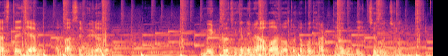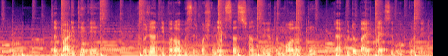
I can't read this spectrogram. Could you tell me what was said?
রাস্তায় জ্যাম আর বাসে ভিড় হবে। মেট্রো থেকে নেমে আবার অতটা পথ হাঁটতে হবে ইচ্ছা করছিল না। তাই বাড়ি থেকে সোজা দীপার অফিসের পাশে নেক্সাস শান্তিনিকেতন মল অব্দি র্যাপিডো বাইক ট্যাক্সি বুক করে দিলাম।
